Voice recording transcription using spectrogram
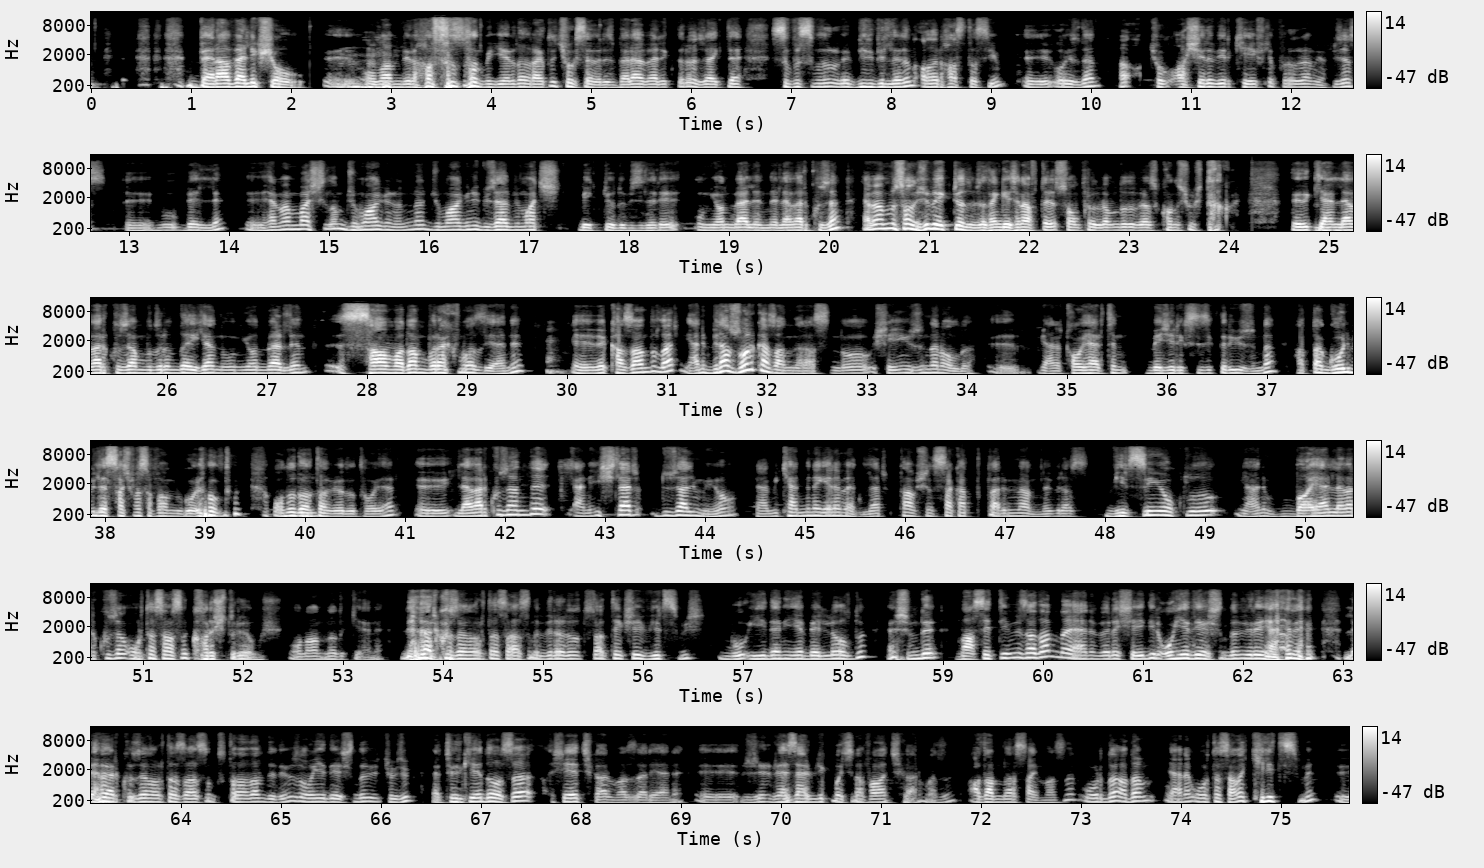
beraberlik show e, olan bir hafta sonunu geride bıraktı. Çok severiz beraberlikleri. Özellikle 0-0 ve birbirlerin ağır hastasıyım. E, o yüzden çok aşırı bir keyifli program yapacağız. E, bu belli. hemen başlayalım. Cuma gününden. Cuma günü güzel bir maç bekliyordu bizleri. Union Berlin'le Leverkusen. Hemen bu sonucu bekliyordum. Zaten geçen hafta son programda da biraz konuşmuştuk. Dedik yani Leverkusen bu durumdayken Union Berlin sağmadan bırakmaz yani e, ve kazandılar. Yani biraz zor kazandılar aslında o şeyin yüzünden oldu. E, yani Toyhert'in beceriksizlikleri yüzünden. Hatta gol bile saçma sapan bir gol oldu. Onu da atamıyordu Toyer. E, Leverkusen'de yani işler düzelmiyor. Yani bir kendine gelemediler. Tam şimdi sakatlıklar bilmem ne biraz. Wirtz'in yokluğu yani Bayer Leverkusen orta sahasını karıştırıyormuş. Onu anladık yani. Leverkusen orta sahasını bir arada tutan tek şey Wirtz'miş. Bu iyiden iyiye belli oldu. Ya şimdi bahsettiğimiz adam da yani böyle şey değil 17 yaşında biri yani. Leverkusen orta sahasını tutan adam dediğimiz 17 yaşında bir çocuk. Ya Türkiye'de olsa şeye çıkarmazlar yani. E, rezervlik maçına falan çıkarmazlar. Adamdan saymazlar. Orada adam yani orta sahada kilit ismi. E,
